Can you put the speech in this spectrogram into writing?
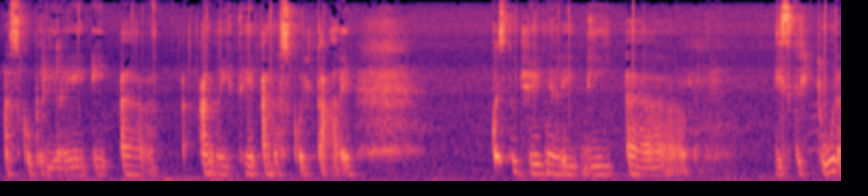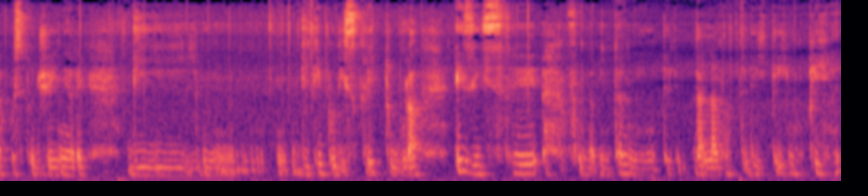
a scoprire e uh, andrete ad ascoltare. Questo genere di di scrittura, questo genere di, di, tipo di scrittura esiste fondamentalmente dalla notte dei tempi.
